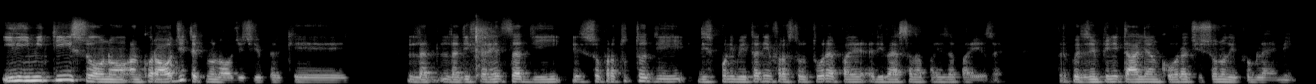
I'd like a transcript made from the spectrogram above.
I limiti sono ancora oggi tecnologici perché la, la differenza di, soprattutto di disponibilità di infrastrutture è, è, diversa da paese a paese. Per cui ad esempio in Italia ancora ci sono dei problemi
